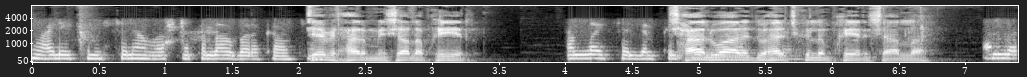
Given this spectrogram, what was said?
وعليكم السلام ورحمة الله وبركاته. كيف الحال؟ إن شاء الله بخير. الله يسلمك. حال والد وأهلك كلهم بخير إن شاء الله؟ الله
